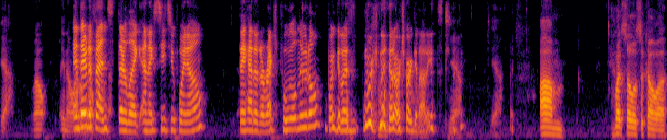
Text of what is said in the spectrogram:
Yeah. Well, you know. In their know defense, they're like NXT 2.0. oh. They had an erect pool noodle. We're gonna we're gonna Mhm. hit our target Mhm. audience. that. Yeah. Yeah. Um, but Solo Sikoa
